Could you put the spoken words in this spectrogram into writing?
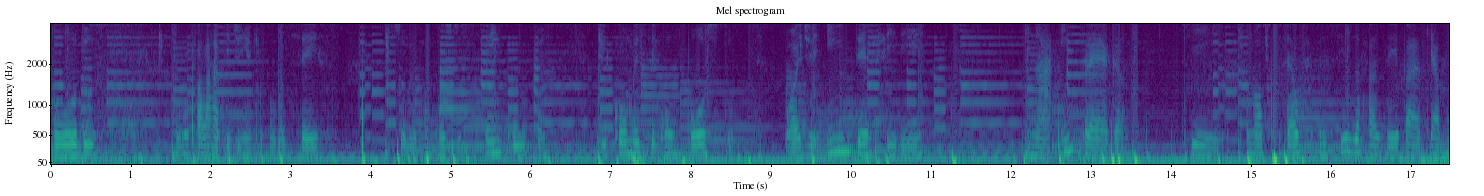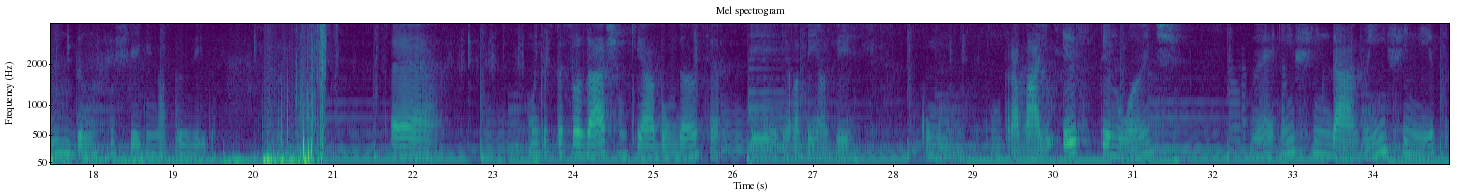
todos. Eu vou falar rapidinho aqui com vocês sobre o composto sem culpa e como esse composto pode interferir na entrega que o nosso self precisa fazer para que a abundância chegue em nossas vidas. É, muitas pessoas acham que a abundância é, ela tem a ver com um trabalho extenuante, né, infindável, infinito,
